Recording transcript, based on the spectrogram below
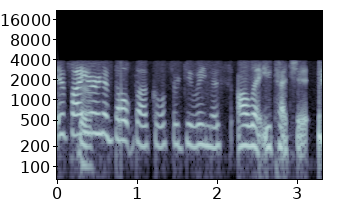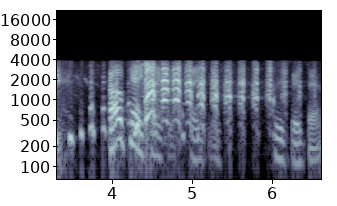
if I So- earn a belt buckle for doing this, I'll let you touch it. Okay, thank you. Thank you. Appreciate that.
